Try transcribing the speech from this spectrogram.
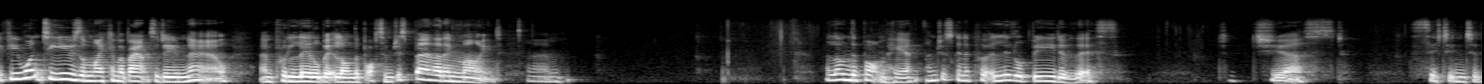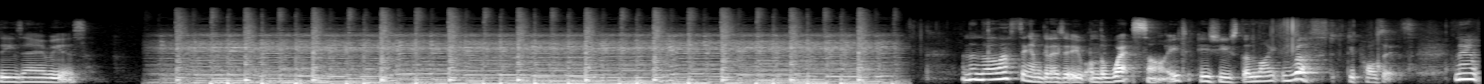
if you want to use them like I'm about to do now and put a little bit along the bottom, just bear that in mind. Um, along the bottom here, I'm just going to put a little bead of this to just sit into these areas. And then the last thing I'm going to do on the wet side is use the light rust deposits. Now,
